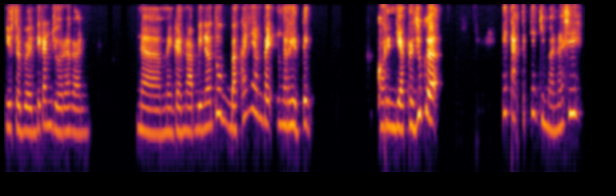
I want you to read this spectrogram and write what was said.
USWNT kan juara kan. Nah, Megan Rapinoe tuh bahkan nyampe ngeritik Corin Diacre juga. Ini taktiknya gimana sih?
